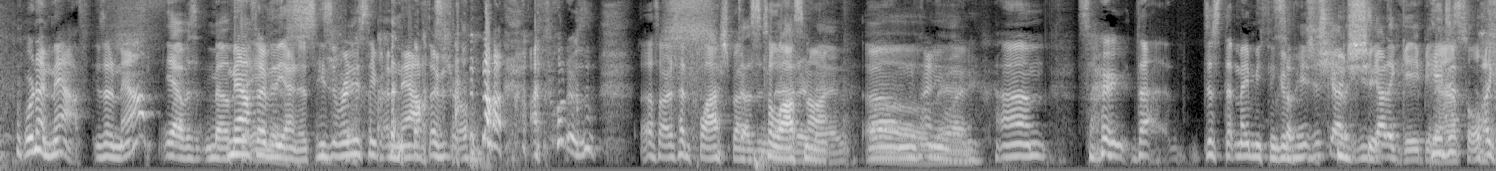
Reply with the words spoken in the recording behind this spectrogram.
or no, mouth. Is it a mouth? Yeah, it was mouth. Mouth over the anus. He's ready to sleep a mouth over. No, I thought it was. Oh, sorry, I just had flashbacks Doesn't to last matter, night. Um, Oh, anyway, um, so that just that made me think So of. So he's just got- huge he's shit. got a gaping he just, asshole. Like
